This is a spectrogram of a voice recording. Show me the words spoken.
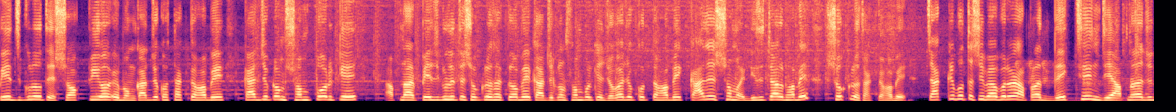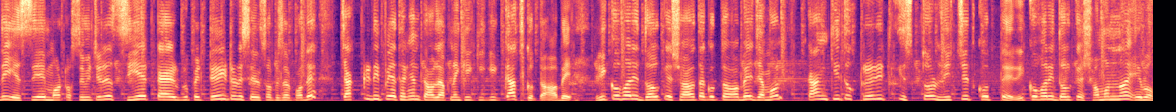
পেজগুলোতে সক্রিয় এবং কার্যকর থাকতে হবে। কার্যক্রম সম্পর্কে আপনার পেজগুলিতে সক্রিয় থাকতে হবে, কার্যক্রম সম্পর্কে যোগাযোগ করতে হবে, কাজের সময় ডিজিটালভাবে সক্রিয় থাকতে হবে। চাকরি প্রত্যাশী ব্যাপারে আপনারা দেখছেন যে আপনারা যদি এসিআই মোটর লিমিটেডের সিএ টায়ার গ্রুপের টেরিটরি সেলস অফিসার পদে চাকরিটি পেয়ে থাকেন, তাহলে আপনাকে কি কি কাজ করতে হবে? রিকভারি দলকে সহায়তা করতে হবে, যেমন কাঙ্ক্ষিত ক্রেডিট স্তর নিশ্চিত করতে রিকভারি দলকে সমন্বয় এবং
